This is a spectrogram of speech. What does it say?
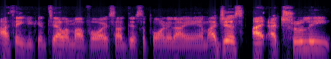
I think you can tell in my voice how disappointed I am. I just, I, I truly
